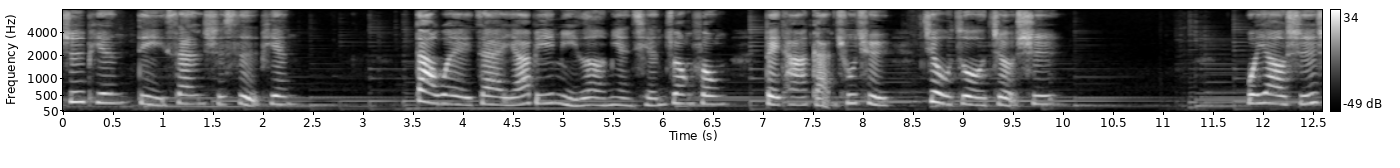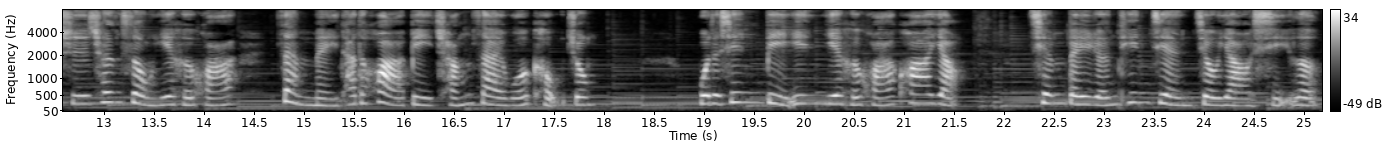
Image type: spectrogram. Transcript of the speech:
诗篇第三十四篇。大卫在亚比米勒面前装疯，被他赶出去，就作这诗。我要时时称颂耶和华，赞美他的话必常在我口中。我的心必因耶和华夸耀，谦卑人听见就要喜乐。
